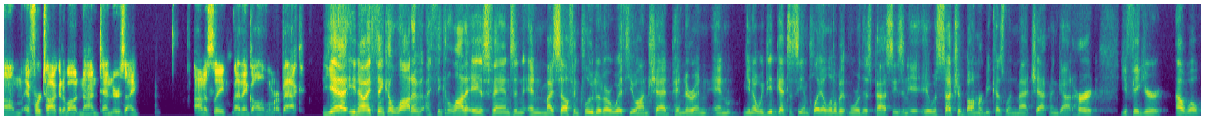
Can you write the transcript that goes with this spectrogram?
um, if we're talking about non-tenders, I honestly I think all of them are back. Yeah, you know, I think a lot of I think a lot of A's fans and and myself included are with you on Chad Pinder and and you know we did get to see him play a little bit more this past season. It, it was such a bummer because when Matt Chapman got hurt, you figure, oh well,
